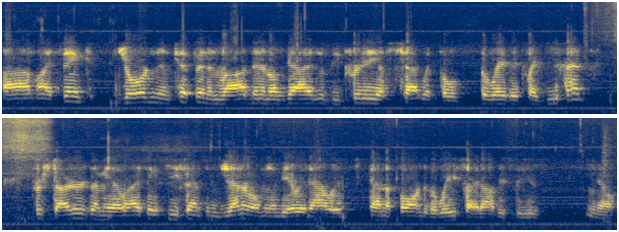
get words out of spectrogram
Um, I think Jordan and Pippen and Rodman and those guys would be pretty upset with the, the way they play defense. For starters, I mean, I think defense in general in the NBA right now is kind of fallen to the wayside. Obviously, is you know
